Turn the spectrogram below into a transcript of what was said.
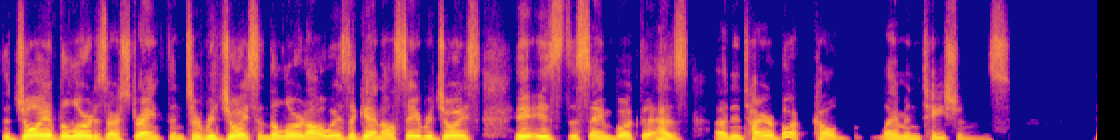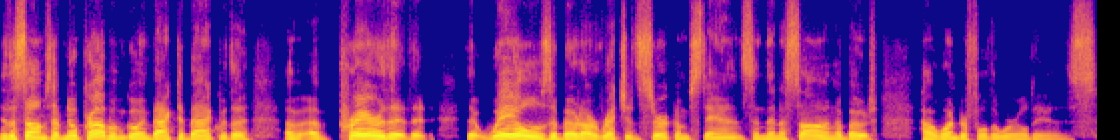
the joy of the Lord is our strength and to rejoice in the Lord always. Again, I'll say rejoice. It is the same book that has an entire book called Lamentations the Psalms have no problem going back to back with a, a, a prayer that, that, that wails about our wretched circumstance and then a song about how wonderful the world is.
